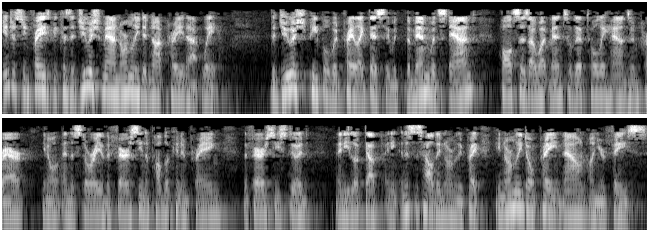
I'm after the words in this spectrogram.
interesting phrase because a Jewish man normally did not pray that way. The Jewish people would pray like this. Would, the men would stand. Paul says, I want men to lift holy hands in prayer. You know, and the story of the Pharisee and the publican and praying. The Pharisee stood and he looked up, and, he, and this is how they normally pray. You normally don't pray down on your face,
